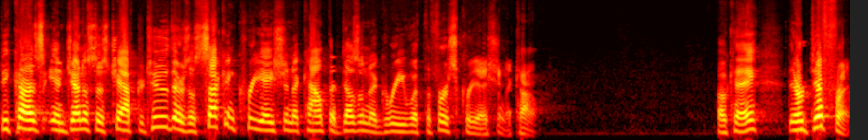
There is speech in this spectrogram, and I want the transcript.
because in Genesis chapter 2, there's a second creation account that doesn't agree with the first creation account. Okay? They're different.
